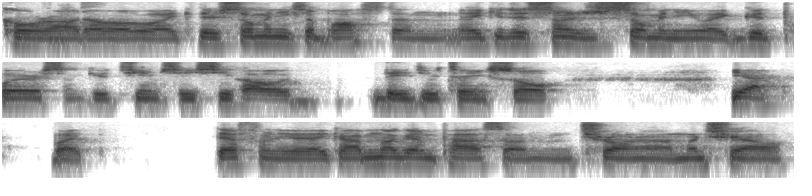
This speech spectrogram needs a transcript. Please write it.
Colorado, like there's so many. So Boston, like there's so, just so many like good players and good teams. So you see how they do things. So yeah, but definitely, like I'm not gonna pass on Toronto, Montreal,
